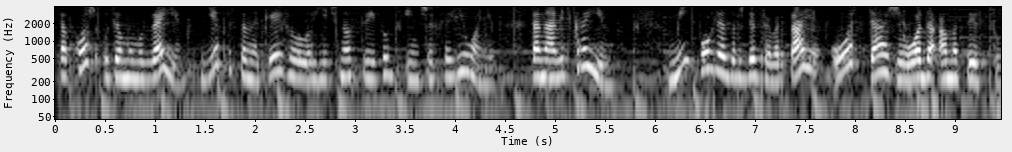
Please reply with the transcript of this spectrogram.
Також у цьому музеї є представники геологічного світу з інших регіонів та навіть країн. Мій погляд завжди привертає ось ця жиода аметисту.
